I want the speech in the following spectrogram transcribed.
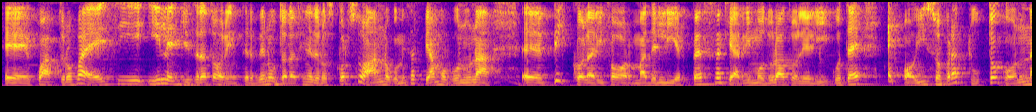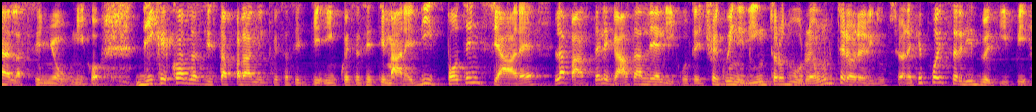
eh, quattro paesi, il legislatore è intervenuto alla fine dello scorso anno, come sappiamo, con una eh, piccola riforma dell'IRPEF che ha rimodulato le aliquote e poi soprattutto soprattutto con l'assegno unico. Di che cosa si sta parlando in, setti- in, queste settimane? Di potenziare la parte legata alle aliquote, cioè quindi di introdurre un'ulteriore riduzione che può essere di due tipi,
